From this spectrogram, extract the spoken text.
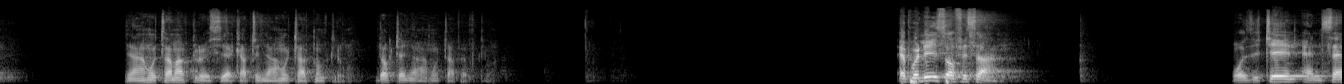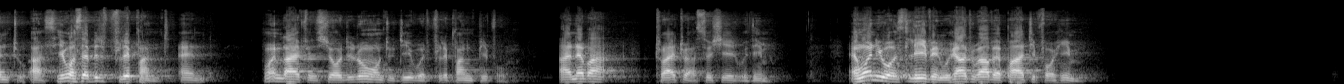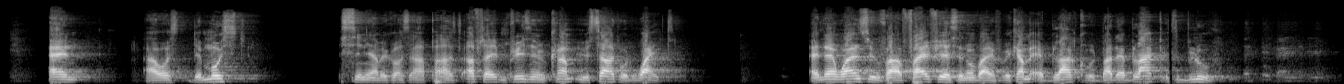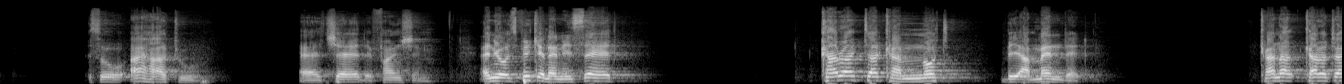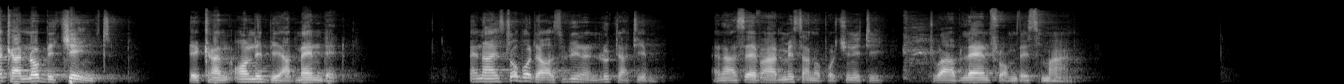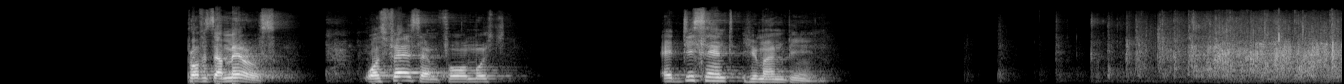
Nyaho Tamakloe is here, Captain Nyaho Tamakloe, Dr. Nyaho A police officer was detained and sent to us. He was a bit flippant, and when life is short, you don't want to deal with flippant people. I never tried to associate with him. And when he was leaving, we had to have a party for him. And I was the most senior because I passed. After in prison, you, come, you start with white. And then once you've had five years and over, you become a black coat, but the black is blue. So I had to uh, chair the function. And he was speaking and he said, character cannot be amended. Character cannot be changed. It can only be amended. And I stopped what I was doing and looked at him. And I said, I missed an opportunity to have learned from this man. Professor Mills was first and foremost a decent human being.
